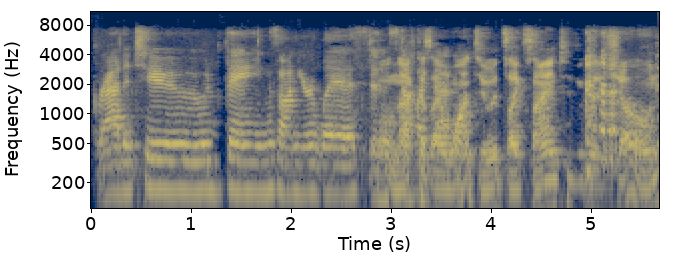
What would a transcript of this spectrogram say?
gratitude things on your list and well, not because like I want to. It's like scientifically shown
